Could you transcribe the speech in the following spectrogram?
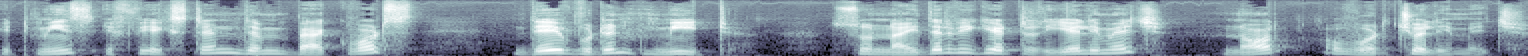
It means if we extend them backwards, they wouldn't meet. So neither we get a real image nor a virtual image.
